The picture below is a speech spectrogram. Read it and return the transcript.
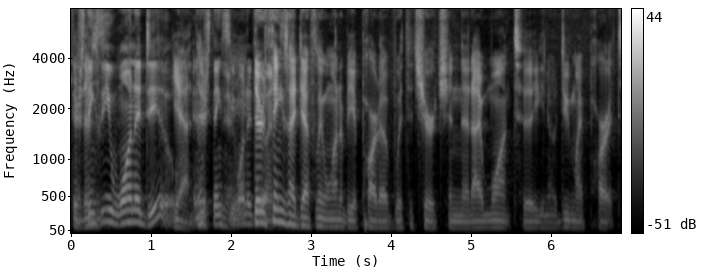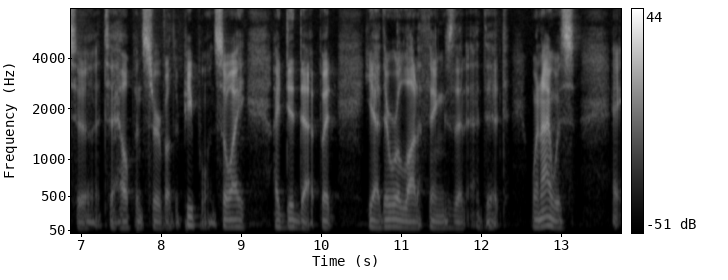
There's Yeah, things that you want to do. Yeah, and there- there's things that you want to do. There are things I definitely want to be a part of with the church, and that I want to, you know, do my part to to help and serve other people. And so I I did that. But yeah, there were a lot of things that that when I was, I,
